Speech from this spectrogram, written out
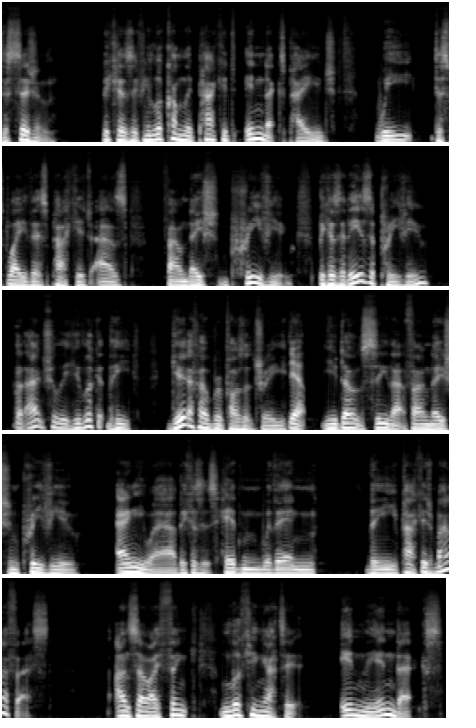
decision. Because if you look on the package index page, we display this package as Foundation Preview because it is a preview. But actually, if you look at the GitHub repository, yeah. you don't see that Foundation Preview anywhere because it's hidden within the package manifest. And so I think looking at it in the index,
